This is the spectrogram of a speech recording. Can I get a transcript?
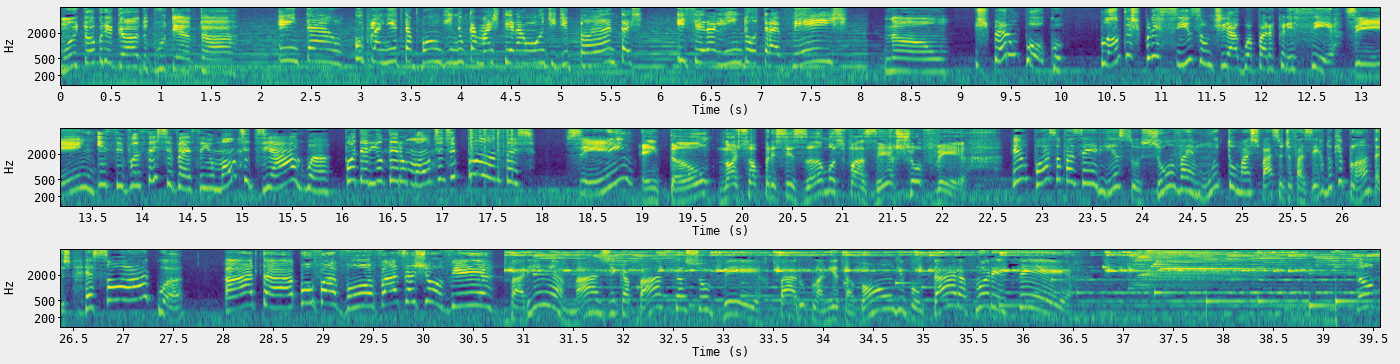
Muito obrigado por tentar. Então, o planeta Bong nunca mais terá um monte de plantas e será lindo outra vez? Não. Espera um pouco. Plantas precisam de água para crescer. Sim, E se vocês tivessem um monte de água, poderiam ter um monte de plantas. sim. Então, nós só precisamos fazer chover. Eu posso fazer isso. Chuva é muito mais fácil de fazer do que plantas. É só água. Ah, tá. Por favor, faça chover. Varinha mágica faça chover para o planeta Bong voltar a florescer.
